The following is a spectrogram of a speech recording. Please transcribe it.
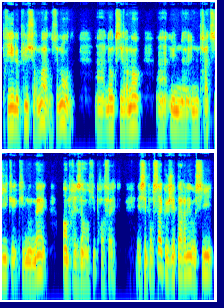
prié le plus sur moi dans ce monde. donc c'est vraiment une, pratique qui nous met en présence du prophète. Et c'est pour ça que j'ai parlé aussi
